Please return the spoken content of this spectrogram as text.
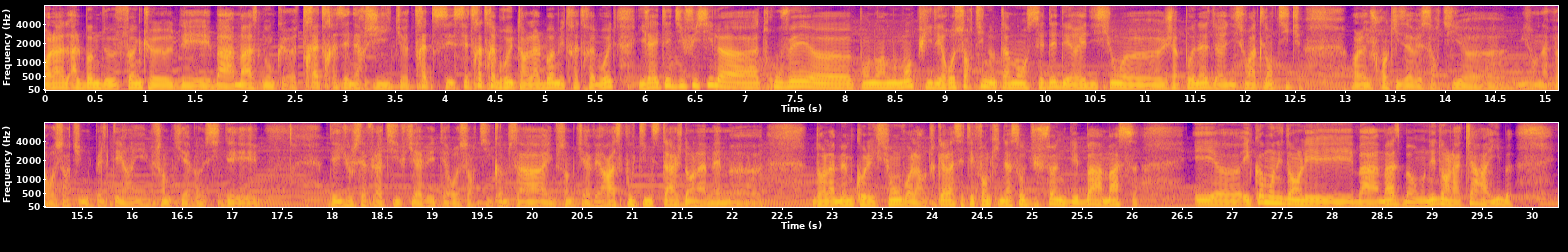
Album de funk euh, des Bahamas, donc euh, très très énergique, très, c'est très très brut, hein, l'album est très très brut. Il a été difficile à, trouver euh, pendant un moment, puis il est ressorti notamment en CD des rééditions japonaises, des rééditions atlantiques. Voilà, je crois qu'ils avaient sorti, ils en avaient ressorti une pelletée, hein. il me semble qu'il y avait aussi des des Youssef Latif qui avaient été ressortis comme ça. Il me semble qu'il y avait Rasputin Stage dans la même, dans la même collection. Voilà, en tout cas là c'était Funky Nassau du funk des Bahamas. Et, euh, et comme on est dans les Bahamas, bah, on est dans la Caraïbe.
